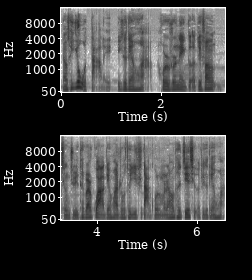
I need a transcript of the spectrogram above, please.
然后他又打了一个电话，或者说那个对方警局那边挂了电话之后，他一直打过了嘛。然后他接起了这个电话，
